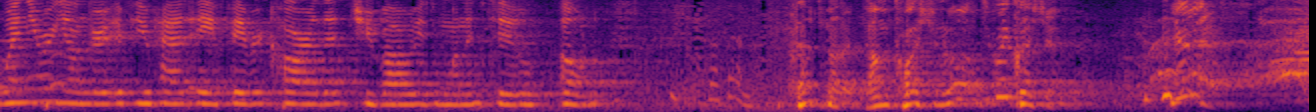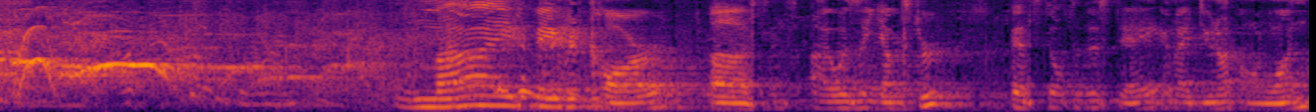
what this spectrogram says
when you were younger if you had a favorite car that you've always wanted to own. That's not a dumb question. Oh, that's a great question. Yes. My favorite car, uh, since I was a youngster, and still to this day, and I do not own one,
